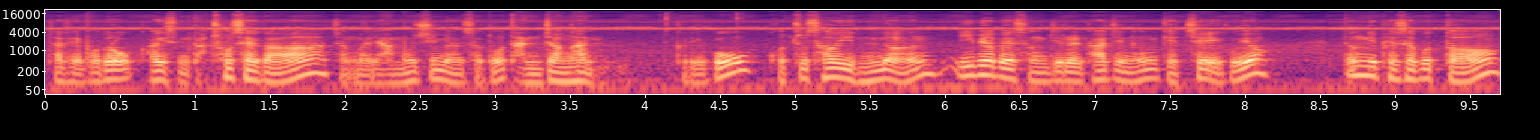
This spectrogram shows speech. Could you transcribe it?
자세히 보도록 하겠습니다. 초세가 정말 야무지면서도 단정한 그리고 고추 서 있는 이벽의 성질을 가지는 개체이고요. 떡잎에서부터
